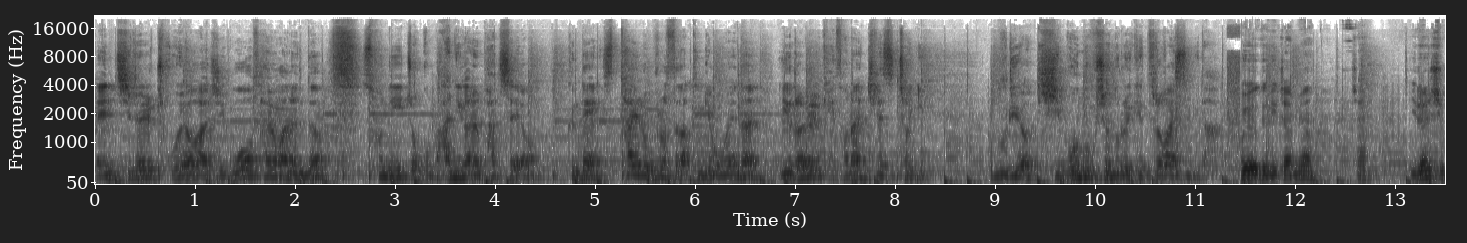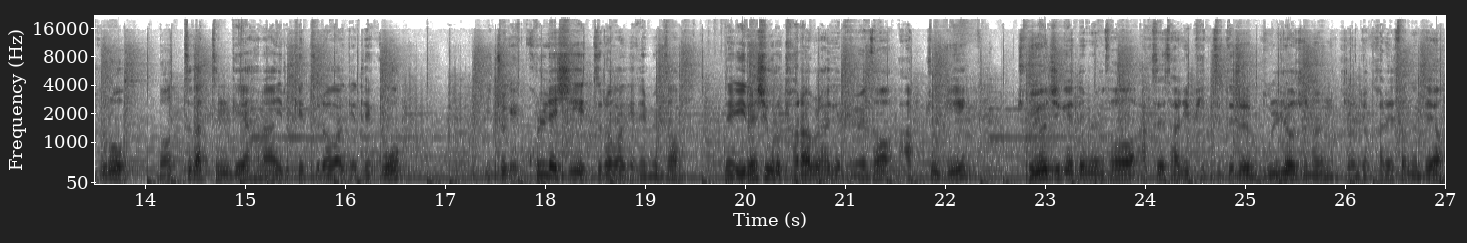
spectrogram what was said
렌치를 조여가지고 사용하는 등 손이 조금 많이 가는 파츠예요. 근데 스타일로 플러스 같은 경우에는 이를 개선한 키레스 척이 무려 기본 옵션으로 이렇게 들어가 있습니다. 보여드리자면 자 이런 식으로 너트 같은 게 하나 이렇게 들어가게 되고 이쪽에 콜렛이 들어가게 되면서 네 이런 식으로 결합을 하게 되면서 앞쪽이 조여지게 되면서 악세사리 비트들을 물려주는 그런 역할을 했었는데요.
